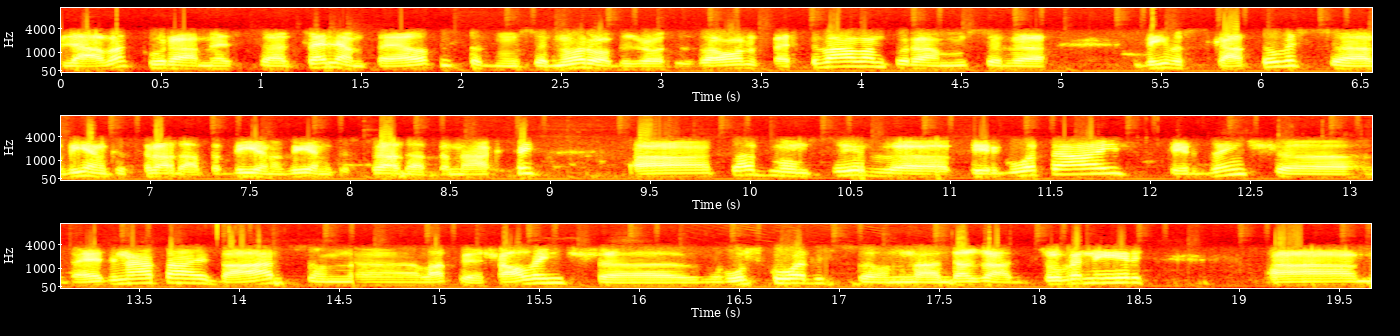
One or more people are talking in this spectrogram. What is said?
pļava, kurā mēs uh, ceļam telpas. Tad mums ir norobežota zona festivālam, kurā mums ir uh, divas skatuves. Uh, viena, kas strādā pa dienu, viena, kas strādā pa nakti. Uh, Uh, tad mums ir uh, tirgotāji, tirdziņš, uh, veidinātāji, bārds un uh, latviešu aliņš, uh, uzkodis un uh, dažādi suvenīri. Um,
